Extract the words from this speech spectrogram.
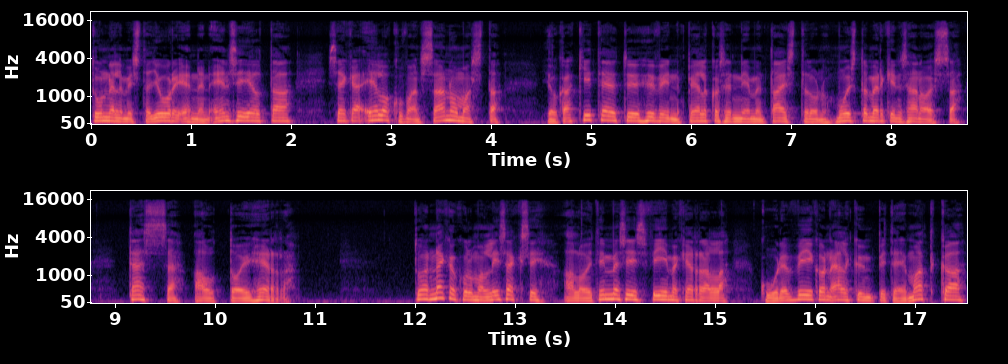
tunnelmista juuri ennen ensi-iltaa sekä elokuvan sanomasta, joka kiteytyy hyvin Pelkosenniemen taistelun muistomerkin sanoissa – tässä auttoi Herra. Tuon näkökulman lisäksi aloitimme siis viime kerralla kuuden viikon l matkaa,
